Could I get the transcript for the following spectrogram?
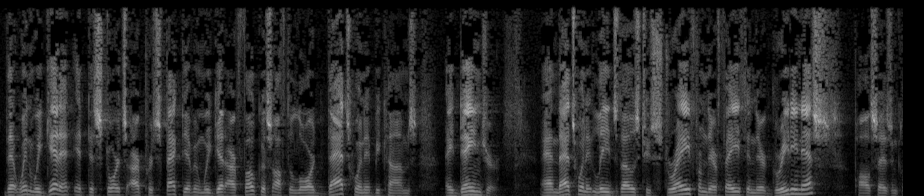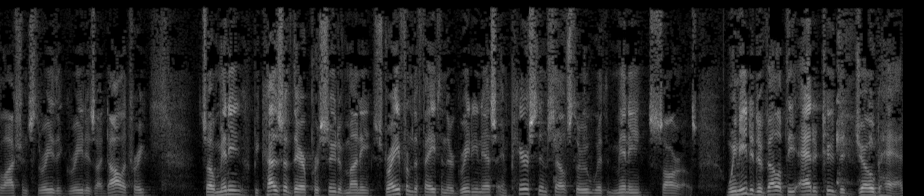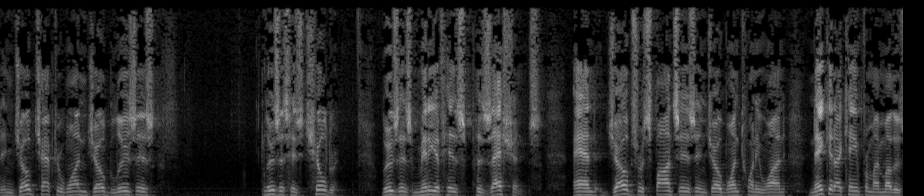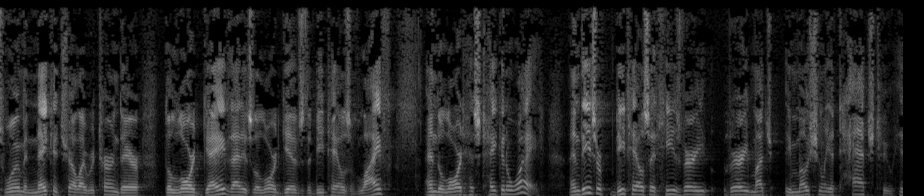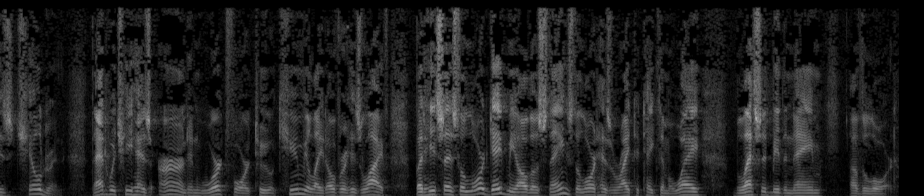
that when we get it, it distorts our perspective and we get our focus off the Lord. That's when it becomes a danger. And that's when it leads those to stray from their faith in their greediness, Paul says in Colossians 3 that greed is idolatry. So many, because of their pursuit of money, stray from the faith in their greediness and pierce themselves through with many sorrows. We need to develop the attitude that Job had. In Job chapter 1, Job loses, loses his children, loses many of his possessions, and Job's response is in Job 121, naked I came from my mother's womb and naked shall I return there. The Lord gave, that is the Lord gives the details of life and the Lord has taken away. And these are details that he is very, very much emotionally attached to, his children, that which he has earned and worked for to accumulate over his life. But he says, the Lord gave me all those things. The Lord has a right to take them away. Blessed be the name of the Lord.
